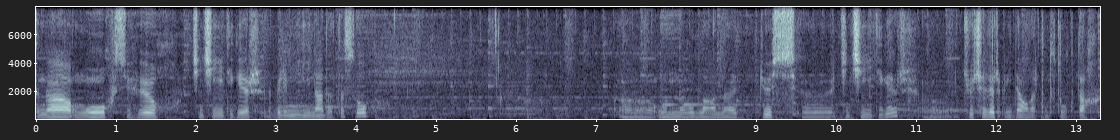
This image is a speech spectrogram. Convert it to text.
тыңа уңох, сүйөх, чинчи тигер белемни надо тасох. Онна боллагына төс чинчи тигер чөчелер идеалардан тутулуктах.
